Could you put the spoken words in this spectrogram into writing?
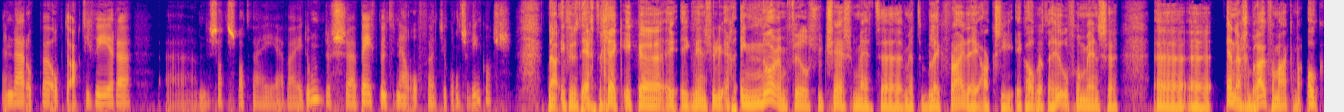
en daarop op te activeren. Uh, dus dat is wat wij, uh, wij doen. Dus uh, beef.nl of natuurlijk onze winkels. Nou, ik vind het echt te gek. Ik, ik, ik, wens jullie echt enorm veel succes met, met de Black Friday actie. Ik hoop dat er heel veel mensen en er gebruik van maken, maar ook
